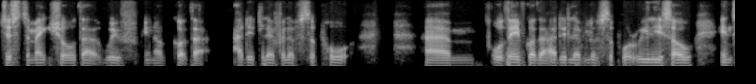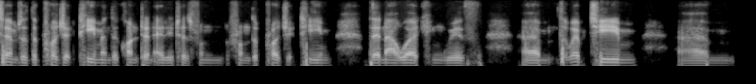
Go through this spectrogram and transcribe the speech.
just to make sure that we've you know got that added level of support um, or they've got that added level of support really. So in terms of the project team and the content editors from from the project team, they're now working with um, the web team um,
